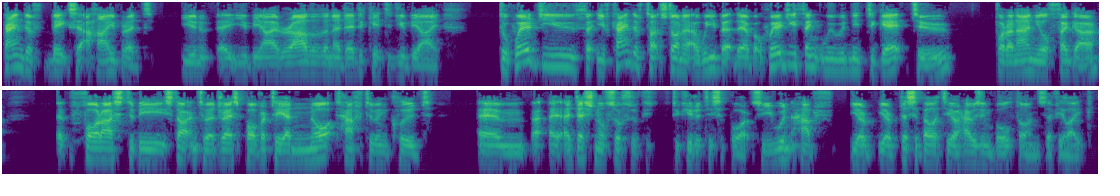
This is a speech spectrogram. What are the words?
kind of makes it a hybrid UBI uh, rather than a dedicated UBI. So where do you you've kind of touched on it a wee bit there, but where do you think we would need to get to for an annual figure uh, for us to be starting to address poverty and not have to include um, additional social security support? So you wouldn't have your, your disability or housing bolt-ons, if you like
